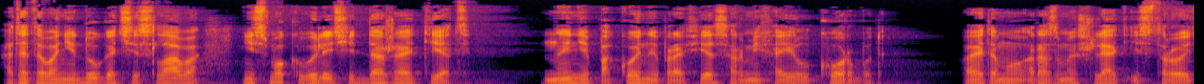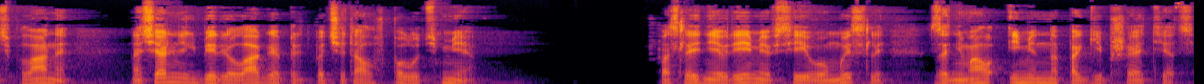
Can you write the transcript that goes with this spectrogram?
От этого недуга Числава не смог вылечить даже отец, ныне покойный профессор Михаил Корбут, поэтому размышлять и строить планы начальник Берелага предпочитал в полутьме – в последнее время все его мысли занимал именно погибший отец.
